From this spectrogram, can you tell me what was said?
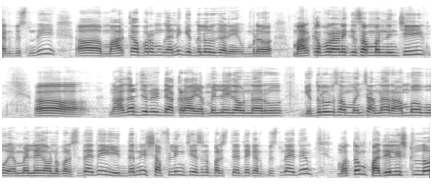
కనిపిస్తుంది. మార్కాపురం కానీ గిద్దలూరు కానీ ఇప్పుడు మార్కాపురానికి సంబంధించి నాగార్జున రెడ్డి అక్కడ ఎమ్మెల్యేగా ఉన్నారు. గిద్దలూరు సంబంధించి అన్న రాంబాబు ఎమ్మెల్యేగా ఉన్న పరిస్థితి అయితే ఇద్దరిని షఫ్లింగ్ చేసిన పరిస్థితి అయితే కనిపిస్తుంది. అయితే మొత్తం పది లిస్టుల్లో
